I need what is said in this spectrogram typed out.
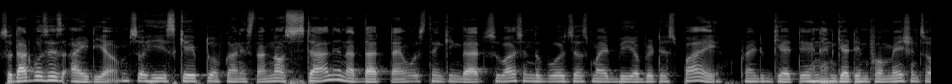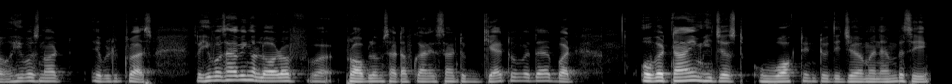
So that was his idea. So he escaped to Afghanistan. Now Stalin at that time was thinking that Subhash Chandra Bose just might be a British spy trying to get in and get information. So he was not able to trust. So he was having a lot of uh, problems at Afghanistan to get over there. But over time, he just walked into the German embassy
